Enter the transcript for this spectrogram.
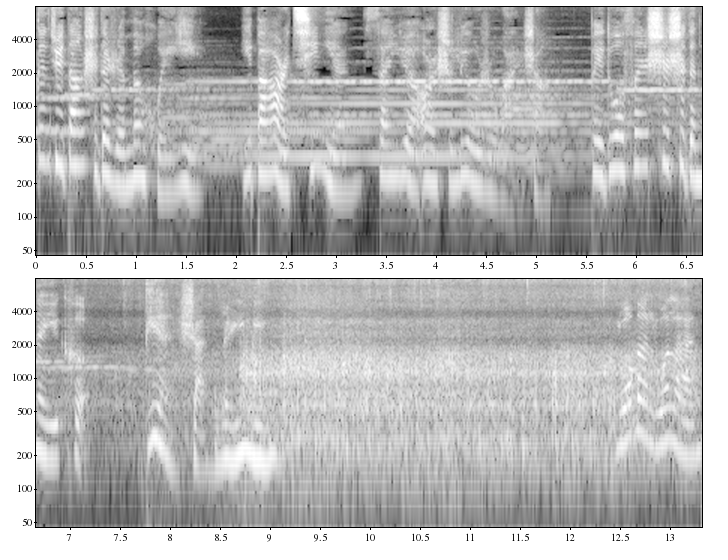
根据当时的人们回忆，一八二七年三月二十六日晚上。贝多芬逝世的那一刻，电闪雷鸣。罗曼·罗兰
